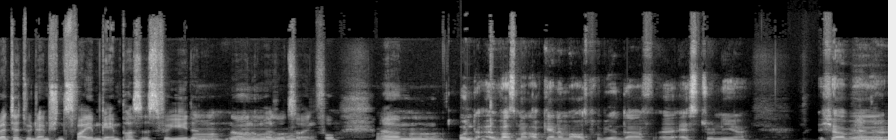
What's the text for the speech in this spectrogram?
Red Dead Redemption 2 im Game Pass ist für jeden. Mhm. Ne, nur mal so zur Info. Ähm, Und äh, was man auch gerne mal ausprobieren darf, äh, Astroneer. Ich habe ja,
